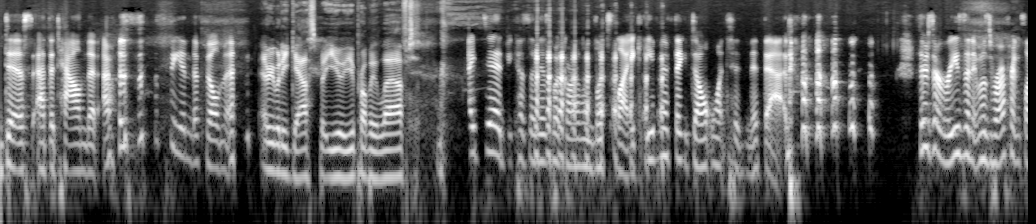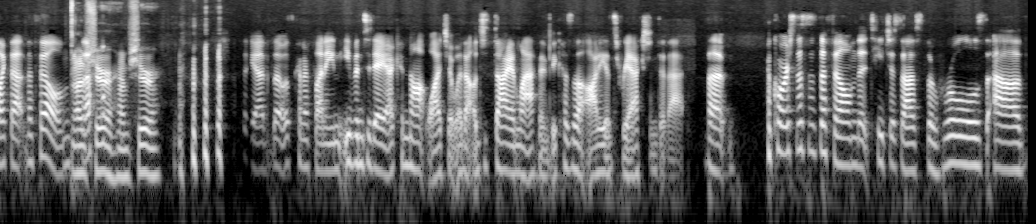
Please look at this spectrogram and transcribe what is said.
diss at the town that I was seeing the film in. Everybody gasped at you. You probably laughed. I did because that is what Garland looks like, even if they don't want to admit that. There's a reason it was referenced like that in the film. So. I'm sure. I'm sure. Yeah, that was kind of funny. And even today, I cannot watch it without just dying laughing because of the audience reaction to that. But of course, this is the film that teaches us the rules of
